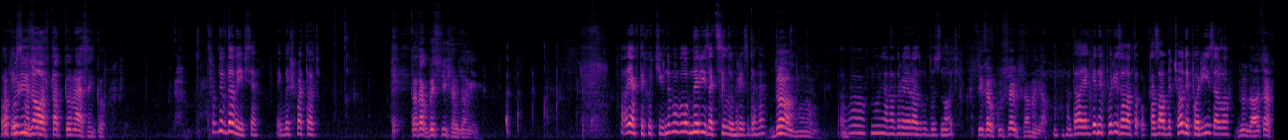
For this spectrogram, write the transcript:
А Ох, і смачно. так тонесенько. Щоб не вдавився, якби ж хватать. Та так безсіше далі. А як ти хотів? Ну, було б не різати цілу гризби, га? Да, ну, Ага, ну я на другий раз буду знати. тільки вкусив саме я. Да, якби не порізала, то казав би, чого не порізала. Ну да, а так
